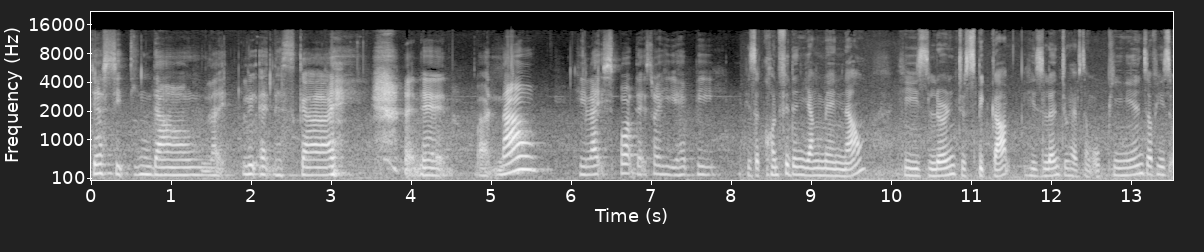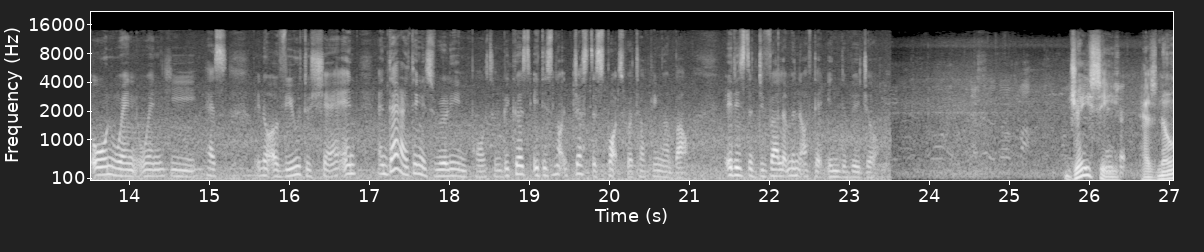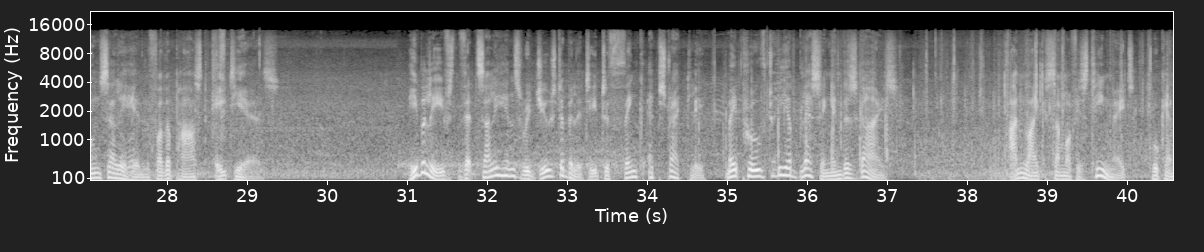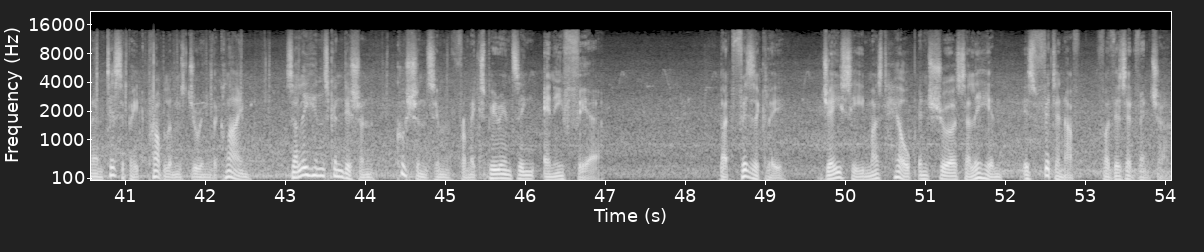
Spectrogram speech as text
just sitting down, like look at the sky. like that. But now he likes sport, that's why he happy. He's a confident young man now. He's learned to speak up. He's learned to have some opinions of his own when, when he has you know, a view to share. And, and that I think is really important because it is not just the sports we're talking about. It is the development of the individual. JC has known Salihin for the past eight years. He believes that Salihin's reduced ability to think abstractly may prove to be a blessing in disguise. Unlike some of his teammates who can anticipate problems during the climb, Salihin's condition cushions him from experiencing any fear. But physically, JC must help ensure Salihin is fit enough for this adventure.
